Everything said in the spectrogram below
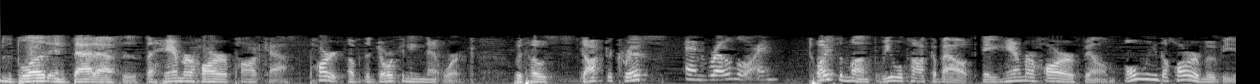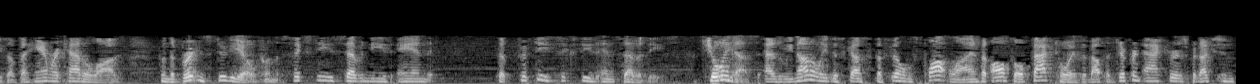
Boobs, Blood, and Badasses, the Hammer Horror Podcast, part of the Dorkening Network, with hosts Dr. Chris and Ro Lauren. Twice a month, we will talk about a Hammer horror film, only the horror movies of the Hammer catalog from the Britain studio from the 60s, 70s, and the 50s, 60s, and 70s. Join us as we not only discuss the film's plotline, but also factoids about the different actors, production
